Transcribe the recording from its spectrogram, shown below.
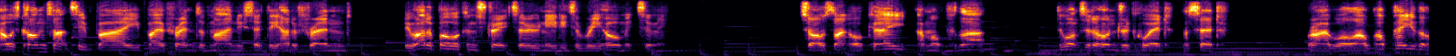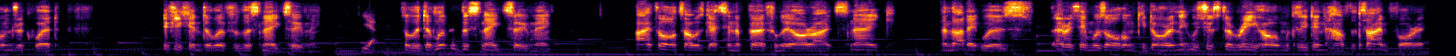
I was contacted by by a friend of mine who said they had a friend who had a boa constrictor who needed to rehome it to me. So I was like, okay, I'm up for that. They wanted a hundred quid. I said, right, well, I'll, I'll pay you the hundred quid if you can deliver the snake to me. Yeah. So they delivered the snake to me. I thought I was getting a perfectly alright snake and that it was everything was all hunky dory and it was just a rehome because he didn't have the time for it.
